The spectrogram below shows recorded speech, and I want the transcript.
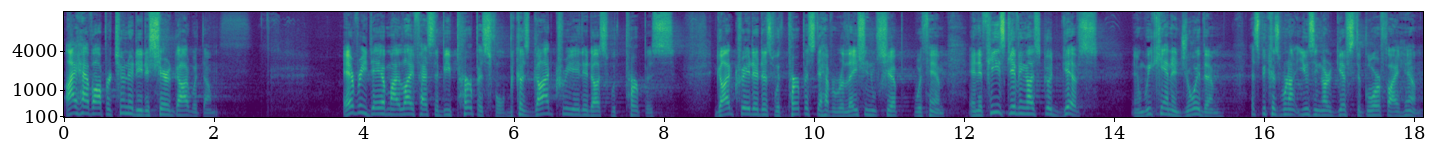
I have opportunity to share God with them. Every day of my life has to be purposeful because God created us with purpose. God created us with purpose to have a relationship with Him. And if He's giving us good gifts and we can't enjoy them, that's because we're not using our gifts to glorify Him.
